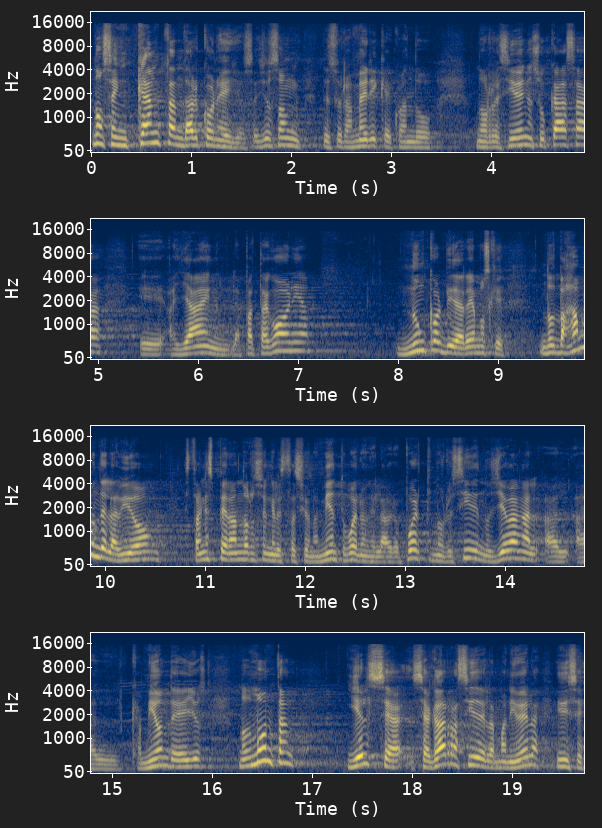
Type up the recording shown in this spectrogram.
nos encanta andar con ellos. Ellos son de Sudamérica y cuando nos reciben en su casa, eh, allá en la Patagonia, nunca olvidaremos que nos bajamos del avión, están esperándonos en el estacionamiento, bueno, en el aeropuerto, nos reciben, nos llevan al, camión de ellos, nos montan y él se, se agarra así de la manivela y dice,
